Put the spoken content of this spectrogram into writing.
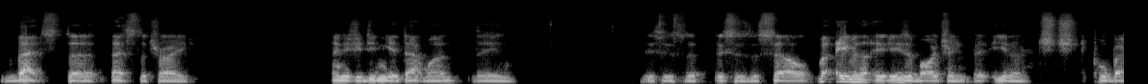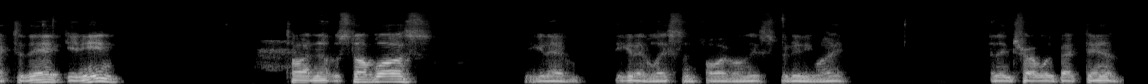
that's the that's the trade. And if you didn't get that one, then this is the this is the sell. But even though it is a buy trend, but you know, pull back to there, get in, tighten up the stop loss. You could have you could have less than five on this, but anyway, and then travel it back down.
